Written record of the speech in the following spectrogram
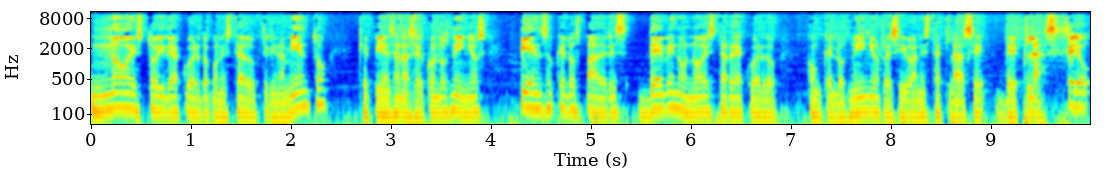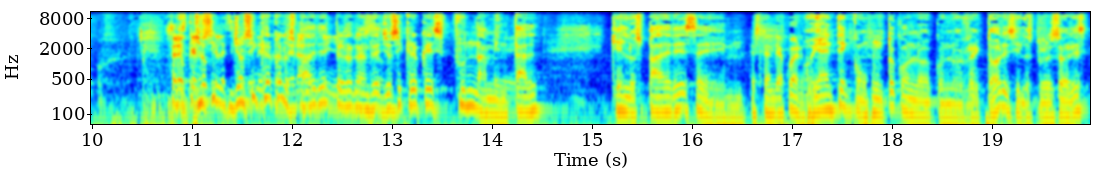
no estoy de acuerdo con este adoctrinamiento que piensan hacer con los niños. Pienso que los padres deben o no estar de acuerdo con que los niños reciban esta clase de clases. Pero pero yo, sí, yo sí creo que los padres, perdón Andrés, yo sí creo que es fundamental que los padres eh, estén de acuerdo. Obviamente en conjunto con, lo, con los rectores y los profesores,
